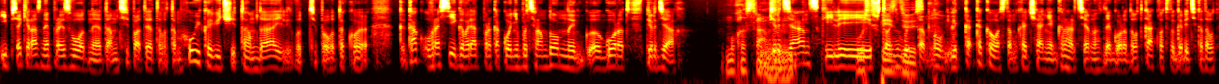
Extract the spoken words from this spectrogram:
и всякие разные производные, там, типа от этого, там, Хуйковичи, там, да, или вот, типа, вот такое. Как в России говорят про какой-нибудь рандомный город в Пердях? Мухосранск. Бердянск или что-нибудь там, ну, или как, как у вас там окончание характерно для города? Вот как вот вы говорите, когда вот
